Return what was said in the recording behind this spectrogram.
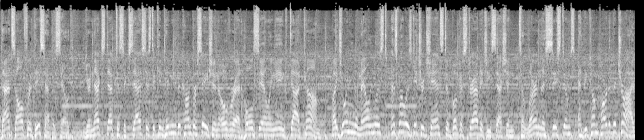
That's all for this episode. Your next step to success is to continue the conversation over at wholesalinginc.com by joining the mailing list, as well as get your chance to book a strategy session to learn the systems and become part of the tribe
